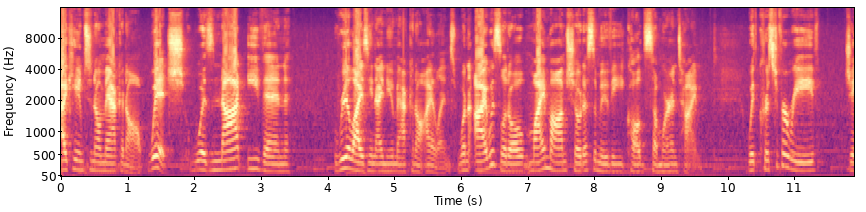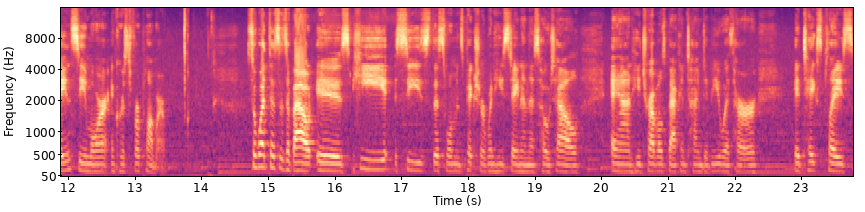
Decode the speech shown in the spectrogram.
I came to know Mackinac, which was not even realizing I knew Mackinac Island. When I was little, my mom showed us a movie called Somewhere in Time with Christopher Reeve, Jane Seymour, and Christopher Plummer. So, what this is about is he sees this woman's picture when he's staying in this hotel and he travels back in time to be with her. It takes place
